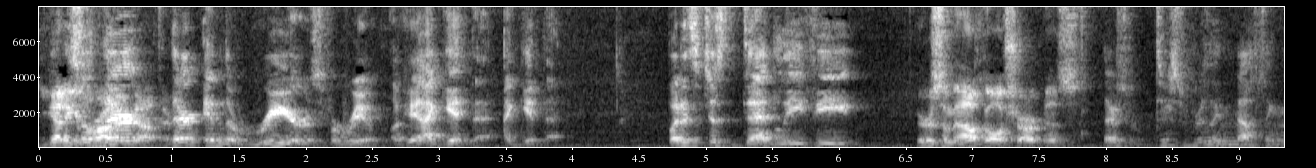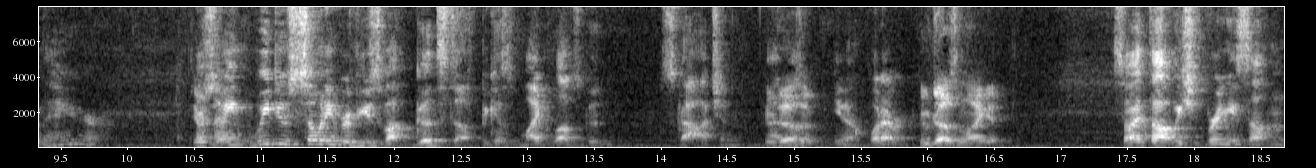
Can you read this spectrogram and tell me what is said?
You gotta get so product they're, out there. They're in the rears for real. Okay, I get that. I get that. But it's just dead leafy. There's some alcohol sharpness. There's there's really nothing there. Here's I mean, we do so many reviews about good stuff because Mike loves good scotch and Who I doesn't? you know, whatever. Who doesn't like it? So I thought we should bring you something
